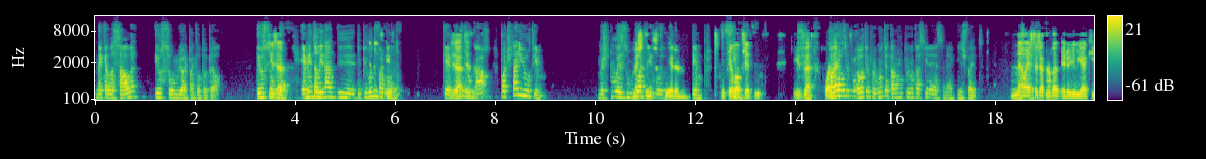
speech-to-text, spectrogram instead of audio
naquela sala, eu sou o melhor para aquele papel. Eu sou Exato. o melhor. É a mentalidade de, de piloto é de Fórmula 1. Que é, dentro do carro, pode estar em último. Mas tu és o melhor mas piloto. Ter sempre. Aquele sempre. objetivo. Exato. Olha, Qual era a outra, a outra pergunta? Estava-me a perguntar se era essa, né? Que tinhas feito. Não, esta já estava. Eu ia aqui.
